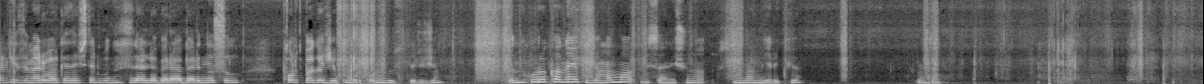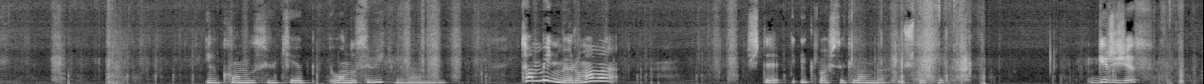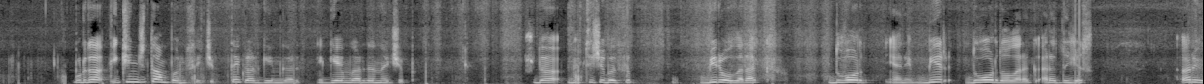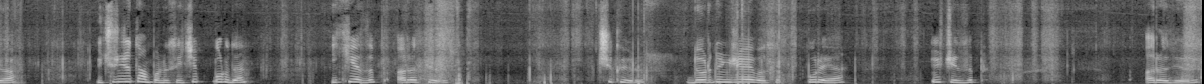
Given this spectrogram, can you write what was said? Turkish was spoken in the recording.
Herkese merhaba arkadaşlar. Bugün sizlerle beraber nasıl port bagaj yapılır onu göstereceğim. Ben Huracan'a yapacağım ama bir saniye şunu silmem gerekiyor. Şuradan. İlk Honda Civic'e yap Honda Civic mi lan? Tam bilmiyorum ama işte ilk baştaki Honda 3'teki. Gireceğiz. Burada ikinci tamponu seçip tekrar Game, Guard, Game Guard'dan açıp Şurada büyütece basıp bir olarak duvar yani bir duvar olarak aratacağız. Arıyor. Üçüncü tamponu seçip buradan iki yazıp aratıyoruz. Çıkıyoruz. Dördüncüye basıp buraya üç yazıp ara diyoruz.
